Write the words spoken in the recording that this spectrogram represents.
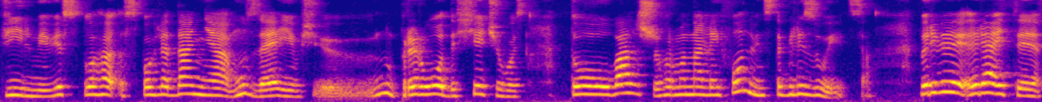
фільмів, від споглядання музеїв, е, ну, природи, ще чогось, то ваш гормональний фон він стабілізується. Перевіряйте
